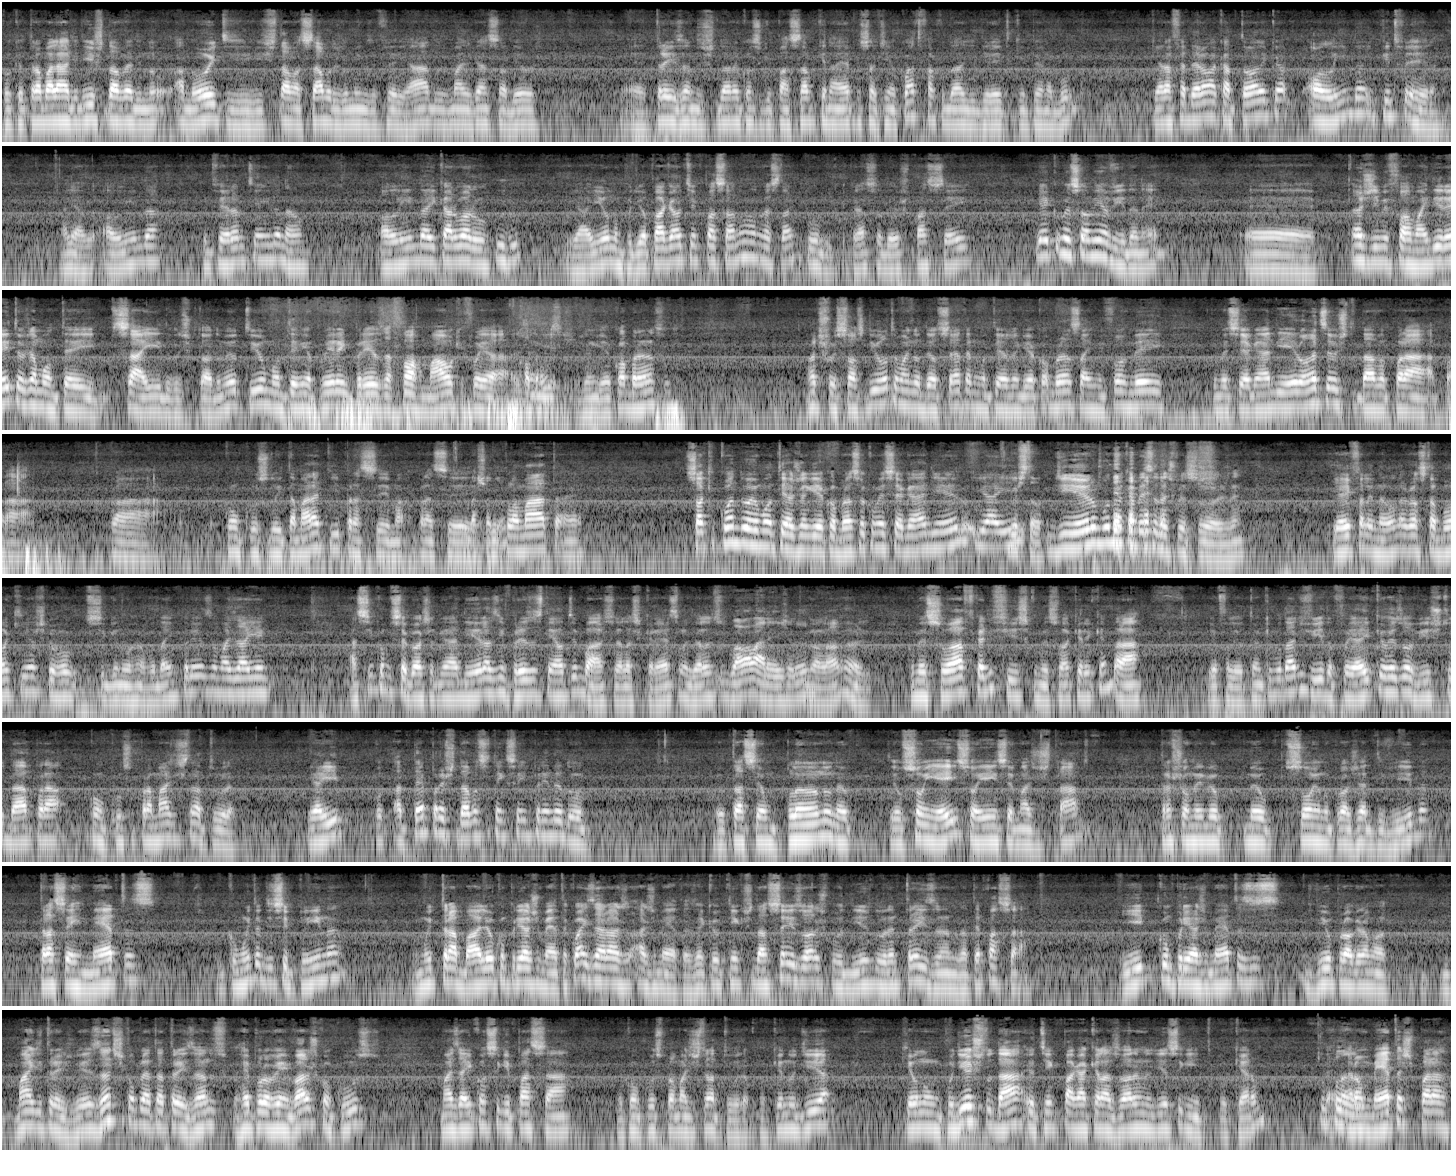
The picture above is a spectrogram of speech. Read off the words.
porque eu trabalhava de dia, estudava de no, à noite, estava sábados, domingos e feriados, mas graças a Deus É, três anos estudando eu consegui passar, porque na época só tinha quatro faculdades de Direito aqui em Pernambuco, que era a Federal, a Católica, Olinda e Pinto Ferreira. Aliás, Olinda, Pinto Ferreira não tinha ainda não. Olinda e Caruaru. Uhum. E aí eu não podia pagar, eu tinha que passar numa universidade pública. Graças a Deus passei. E aí começou a minha vida, né? É, antes de me formar em Direito, eu já montei, saí do escritório do meu tio, montei minha primeira empresa formal, que foi a Cobrança. Jangueira Cobrança. Antes fui sócio de outra, mas não deu certo, eu montei a Jangueira Cobrança, aí me formei, comecei a ganhar dinheiro. Antes eu estudava para concurso do Itamaraty para ser, pra ser diplomata. É. Só que quando eu montei a Jangueira Cobrança, eu comecei a ganhar dinheiro e aí Gostou. dinheiro muda a cabeça das pessoas, né? E aí falei, não, o negócio tá bom aqui, acho que eu vou seguir no ramo da empresa, mas aí, assim como você gosta de ganhar dinheiro, as empresas têm altos e baixos, elas crescem, mas elas... Igual a laranja, né? Igual a laranja. Começou a ficar difícil, começou a querer quebrar. E eu falei, eu tenho que mudar de vida. Foi aí que eu resolvi estudar para concurso para magistratura. E aí, até para estudar, você tem que ser empreendedor. Eu tracei um plano, né? eu sonhei, sonhei em ser magistrado, transformei meu, meu sonho num projeto de vida, tracei metas, e com muita disciplina, muito trabalho, eu cumpri as metas. Quais eram as, as metas? É que eu tinha que estudar seis horas por dia durante três anos, até passar. E cumpri as metas e vi o programa mais de três vezes. Antes de completar três anos, reprovei em vários concursos, mas aí consegui passar no concurso para magistratura, porque no dia que eu não podia estudar, eu tinha que pagar aquelas horas no dia seguinte, porque eram, um eram metas para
